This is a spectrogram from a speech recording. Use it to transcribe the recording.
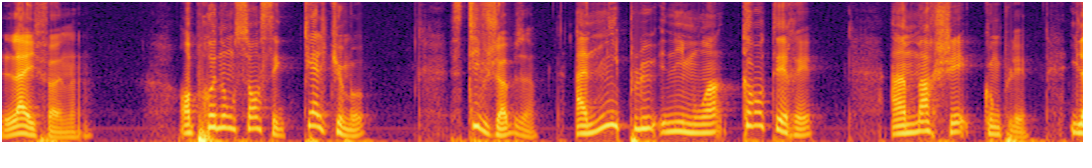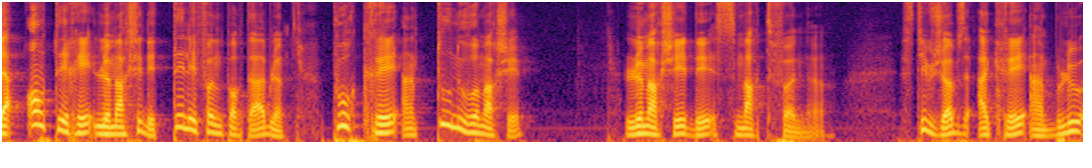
l'iPhone. En prononçant ces quelques mots, Steve Jobs a ni plus ni moins qu'enterré un marché complet. Il a enterré le marché des téléphones portables pour créer un tout nouveau marché, le marché des smartphones. Steve Jobs a créé un Blue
